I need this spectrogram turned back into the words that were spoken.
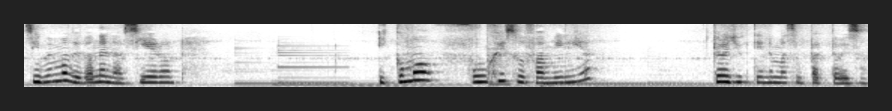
si vemos de dónde nacieron y cómo funge su familia, creo yo que tiene más impacto eso.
